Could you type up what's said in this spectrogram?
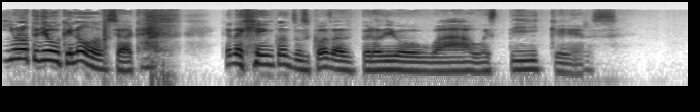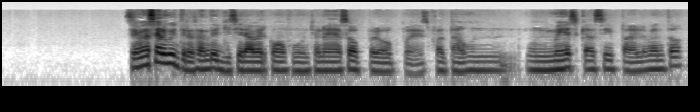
Y yo no te digo que no, o sea, cada, quien con sus cosas, pero digo, wow, stickers. Se me hace algo interesante quisiera ver cómo funciona eso, pero pues falta un, un mes casi para el evento.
